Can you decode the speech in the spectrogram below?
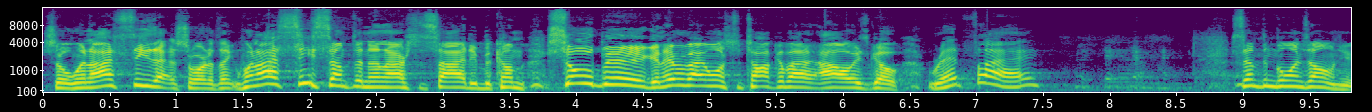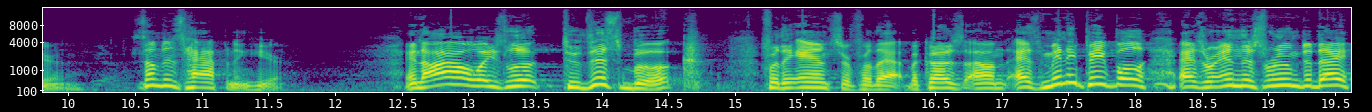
So when I see that sort of thing, when I see something in our society become so big and everybody wants to talk about it, I always go, red flag. Something going on here. Something's happening here. And I always look to this book for the answer for that because um, as many people as are in this room today,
